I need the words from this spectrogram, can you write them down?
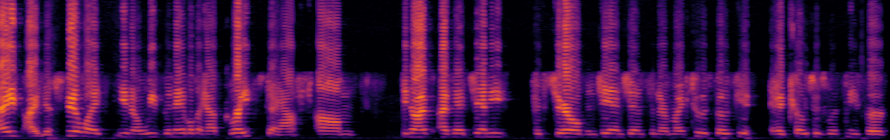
I, I just feel like, you know, we've been able to have great staff. Um, you know, I've, I've had Jenny Fitzgerald and Jan Jensen are my two associate head coaches with me for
